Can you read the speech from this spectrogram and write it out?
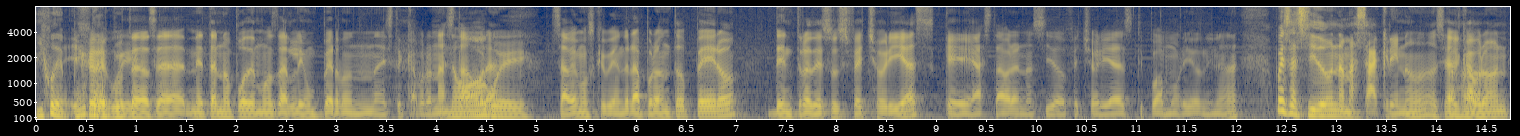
Hijo de puta, Hijo de puta, o sea, neta no podemos darle un perdón a este cabrón hasta no, ahora. Sabemos que vendrá pronto, pero dentro de sus fechorías, que hasta ahora no han sido fechorías tipo amoríos ni nada, pues ha sido una masacre, ¿no? O sea, el cabrón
